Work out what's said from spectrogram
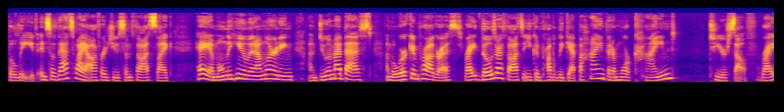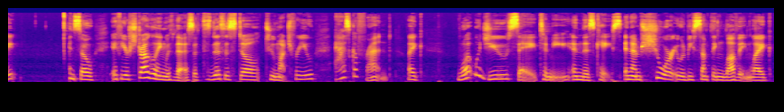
believe. And so that's why I offered you some thoughts like, hey, I'm only human, I'm learning, I'm doing my best, I'm a work in progress, right? Those are thoughts that you can probably get behind that are more kind to yourself, right? And so if you're struggling with this, if this is still too much for you, ask a friend. Like, what would you say to me in this case? And I'm sure it would be something loving, like,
